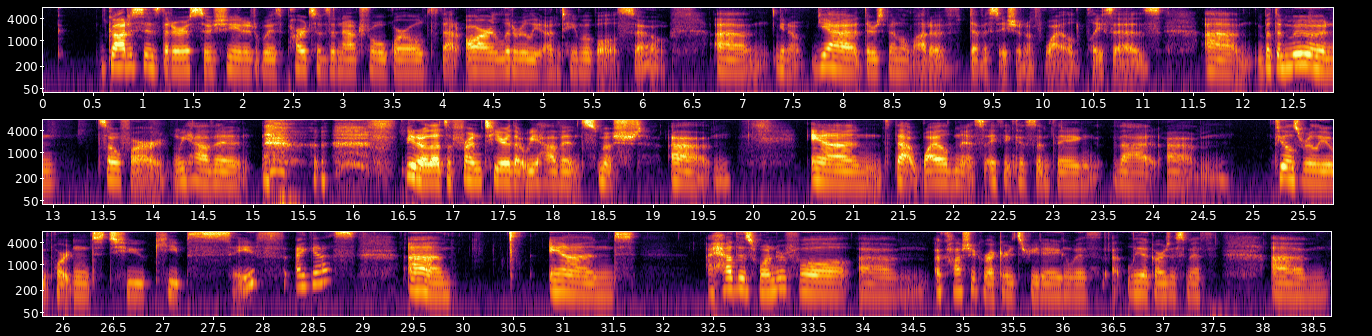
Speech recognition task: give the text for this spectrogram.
goddesses that are associated with parts of the natural world that are literally untamable. So, um, you know, yeah, there's been a lot of devastation of wild places, um, but the moon, so far, we haven't, you know, that's a frontier that we haven't smushed. Um, and that wildness, I think, is something that um, feels really important to keep safe, I guess. Um, and I had this wonderful um, Akashic Records reading with Leah Garza Smith um,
